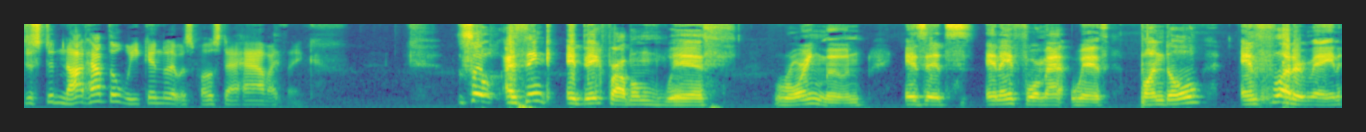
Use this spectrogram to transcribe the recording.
just did not have the weekend that it was supposed to have. I think. So I think a big problem with Roaring Moon is it's in a format with bundle and Fluttermane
